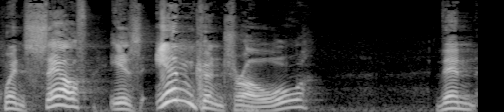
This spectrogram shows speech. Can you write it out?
When self is in control, then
